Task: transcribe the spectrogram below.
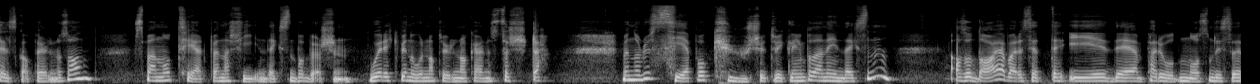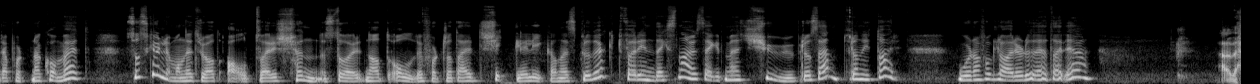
selskaper eller noe sånt som er notert på energiindeksen på børsen, hvor Equinor naturlig nok er den største. Men når du ser på kursutviklingen på denne indeksen, Altså Da har jeg bare sett det i den perioden nå som disse rapportene har kommet, så skulle man jo tro at alt var i skjønneste orden, at olje fortsatt er et skikkelig likandes-produkt. For indeksen har jo steget med 20% fra nyttår. Hvordan forklarer du det, Terje? Ja, det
